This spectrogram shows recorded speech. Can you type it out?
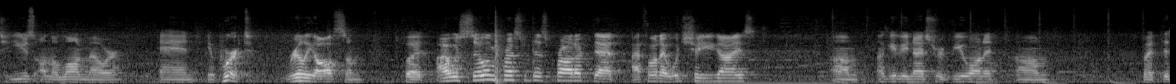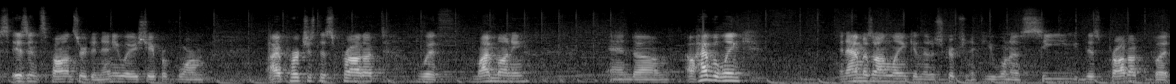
to use on the lawnmower and it worked really awesome. But I was so impressed with this product that I thought I would show you guys. Um, I'll give you a nice review on it. Um, but this isn't sponsored in any way, shape, or form. I purchased this product with my money. And um, I'll have a link, an Amazon link in the description if you want to see this product. But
